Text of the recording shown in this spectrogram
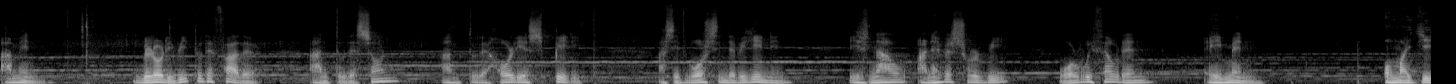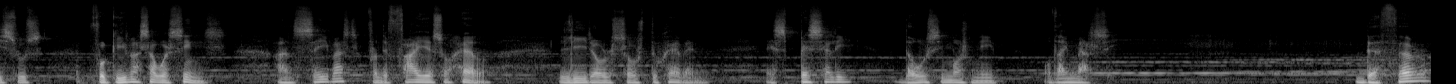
Amen. Glory be to the Father, and to the Son, and to the Holy Spirit, as it was in the beginning, is now, and ever shall be, world without end. Amen. O my Jesus, forgive us our sins, and save us from the fires of hell. Lead all souls to heaven, especially those in most need of thy mercy. The third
